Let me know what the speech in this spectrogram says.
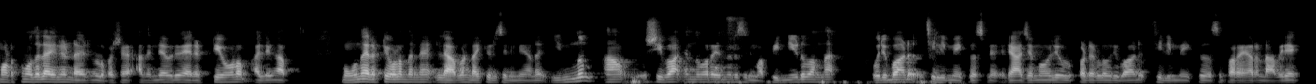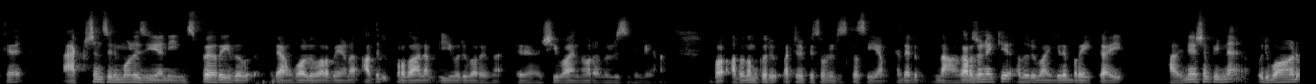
മുടക്ക് മുതൽ അതിനുണ്ടായിട്ടുള്ളൂ. പക്ഷെ അതിന്റെ ഒരു ഇരട്ടിയോളം അല്ലെങ്കിൽ മൂന്നിരട്ടിയോളം തന്നെ ലാഭം ഉണ്ടാക്കിയ ഒരു സിനിമയാണ് ഇന്നും ആ ശിവ എന്ന് പറയുന്ന ഒരു സിനിമ. പിന്നീട് വന്ന ഒരുപാട് ഫിലിം മേക്കേഴ്സിന് രാജമൗലി ഉൾപ്പെടെയുള്ള ഒരുപാട് ഫിലിം മേക്കേഴ്സ് പറയാറുണ്ട്. അവരെയൊക്കെ ആക്ഷൻ സിനിമകൾ ചെയ്യാൻ ഇൻസ്പയർ ചെയ്ത രാംഗോപാൽ വർമ്മയാണ്. അതിൽ പ്രധാനം ഈ ഒരു പറയുന്ന ശിവ എന്ന് പറയുന്ന ഒരു സിനിമയാണ് അപ്പൊ അത് നമുക്കൊരു മറ്റൊരു എപ്പിസോഡ് ഡിസ്കസ് ചെയ്യാം. എന്തായാലും നാഗാർജുനയ്ക്ക് അതൊരു ഭയങ്കര ബ്രേക്കായി അതിനുശേഷം പിന്നെ ഒരുപാട്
